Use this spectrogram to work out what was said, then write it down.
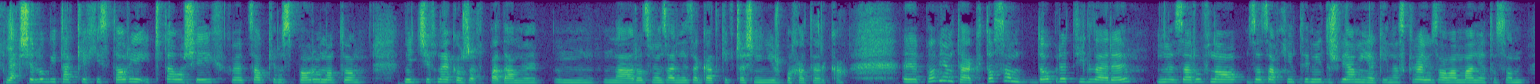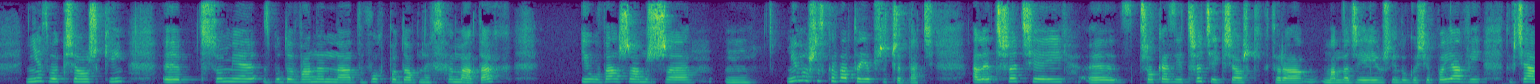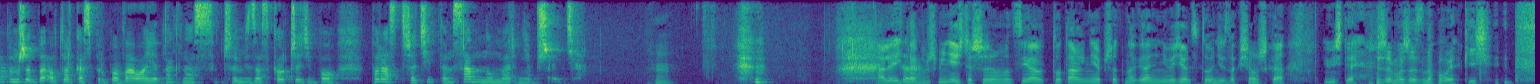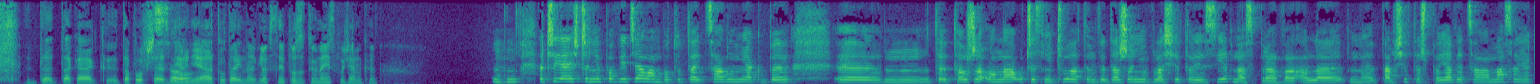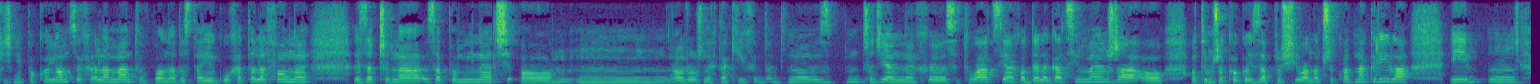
jak się lubi takie historie i czytało się ich całkiem sporo, no to nic dziwnego, że wpadamy mm, na rozwiązanie zagadki wcześniej niż bohaterka. Y, powiem tak, to są dobre thrillery, y, zarówno za zamkniętymi drzwiami, jak i na skraju załamania. To są niezłe książki, w sumie zbudowane na dwóch podobnych schematach. I uważam, że mm, mimo wszystko warto je przeczytać. Ale trzeciej, y, przy okazji trzeciej książki, która mam nadzieję już niedługo się pojawi, to chciałabym, żeby autorka spróbowała jednak nas czymś zaskoczyć, bo po raz trzeci ten sam numer nie przejdzie. Hmm. Ale i tak. tak brzmi nieźle. Szczerze mówiąc, ja totalnie przed nagraniem nie wiedziałem, co to będzie za książka i myślałem, że może znowu jakiś ta, taka jak ta poprzednia, nie? A tutaj nagle w sobie pozytywna niespodzianka. Mhm. Znaczy ja jeszcze nie powiedziałam, bo tutaj całym jakby to, że ona uczestniczyła w tym wydarzeniu w lesie to jest jedna sprawa, ale tam się też pojawia cała masa jakichś niepokojących elementów, bo ona dostaje głuche telefony, zaczyna zapominać o, o różnych takich no, codziennych e, sytuacjach, o delegacji męża, o, o tym, że kogoś zaprosiła na przykład na grilla i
